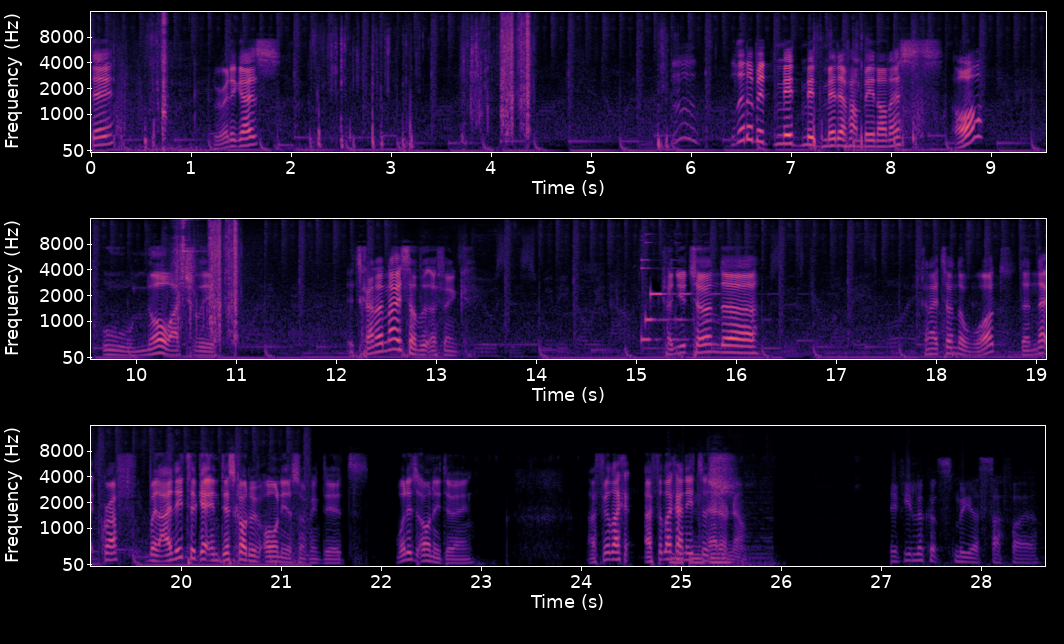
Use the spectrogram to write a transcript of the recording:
day. We ready, guys? Mm, little bit mid, mid, mid, if I'm being honest. Oh? Ooh, no, actually. It's kind of nice, I think. Can you turn the... Can I turn the what? The net graph? Wait, I need to get in Discord with Oni or something, dude. What is Oni doing? I feel like I feel like I mm, need to. I don't know. If you look at Smooth Sapphire,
